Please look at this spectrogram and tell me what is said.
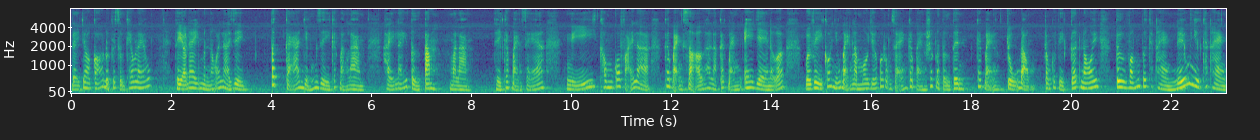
để cho có được cái sự khéo léo. Thì ở đây mình nói là gì? Tất cả những gì các bạn làm, hãy lấy từ tâm mà làm. Thì các bạn sẽ nghĩ không có phải là các bạn sợ hay là các bạn e dè nữa bởi vì có những bạn làm môi giới bất động sản, các bạn rất là tự tin, các bạn chủ động trong cái việc kết nối, tư vấn với khách hàng. Nếu như khách hàng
